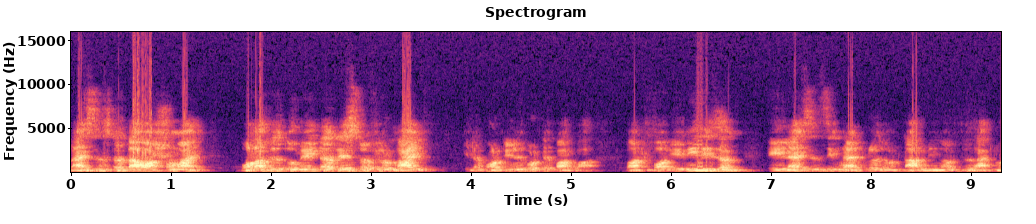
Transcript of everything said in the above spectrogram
লাইসেন্সটা দেওয়ার সময় বলা হয়েছে তুমি এটা রেস্ট অফ ইউর লাইফ এটা কন্টিনিউ করতে পারবা। বাট ফর এনি রিজন এই লাইসেন্সিং রাইটগুলো যখন কার্ভিং হতে থাকল,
